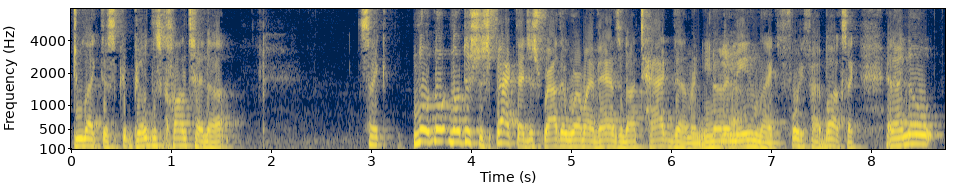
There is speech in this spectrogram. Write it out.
do like this, build this content up. It's like no, no, no disrespect. I just rather wear my Vans and not tag them, and you know what I mean? Like 45 bucks, like, and I know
